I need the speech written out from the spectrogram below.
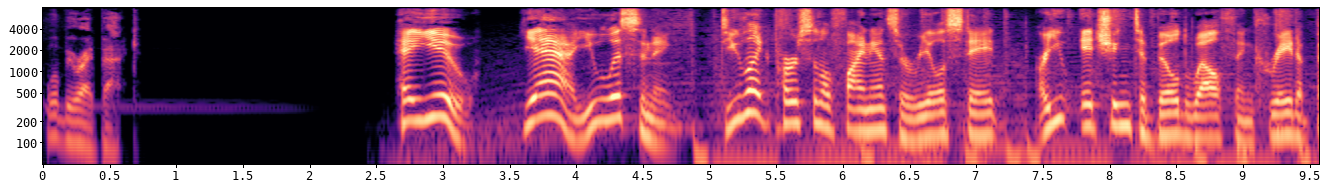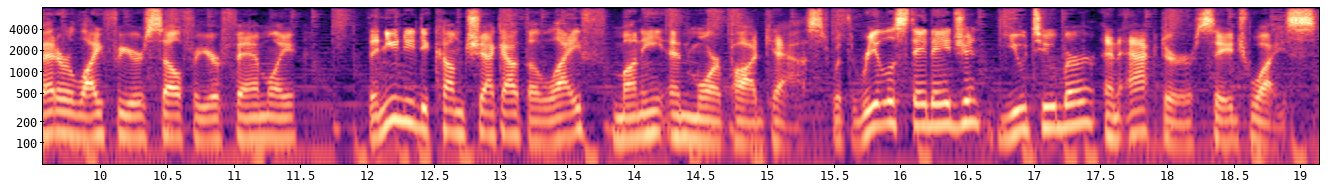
We'll be right back. Hey, you. Yeah, you listening. Do you like personal finance or real estate? Are you itching to build wealth and create a better life for yourself or your family? Then you need to come check out the Life, Money, and More podcast with real estate agent, YouTuber, and actor Sage Weiss.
